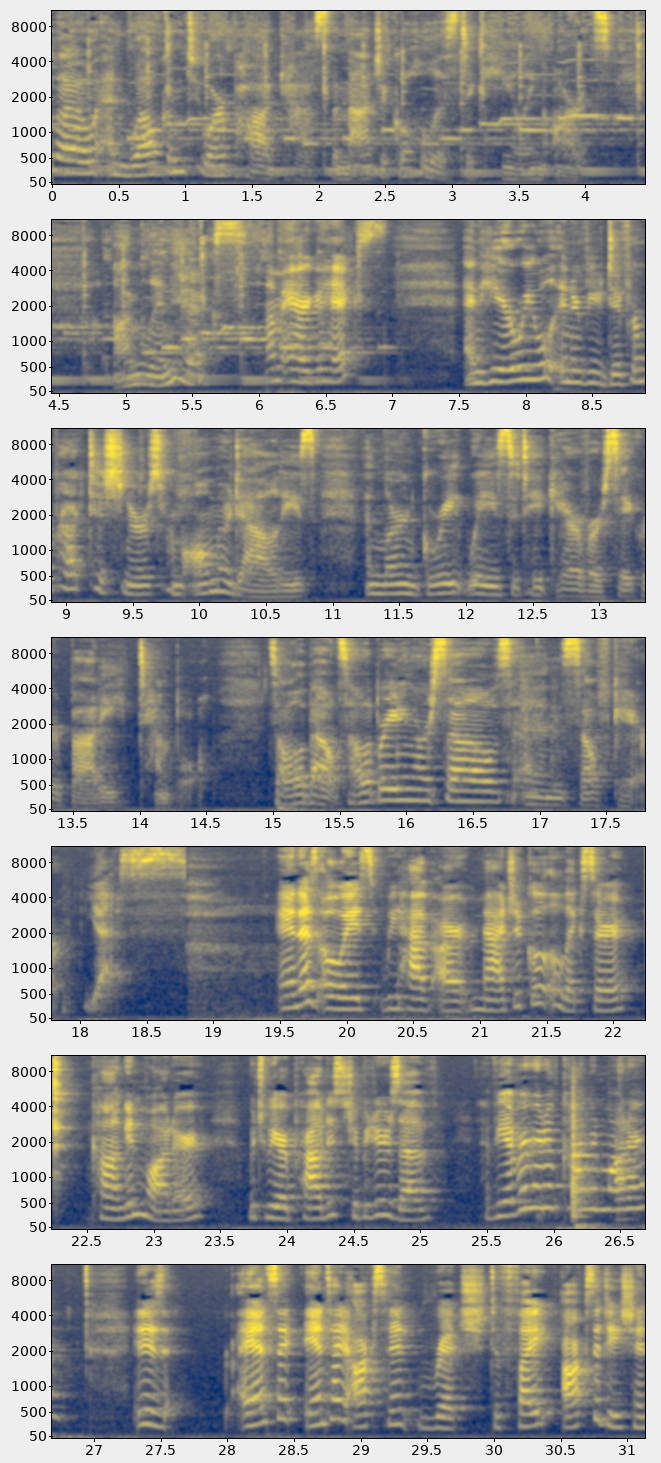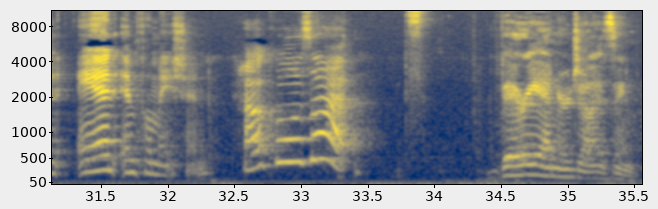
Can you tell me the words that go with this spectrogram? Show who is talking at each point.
Speaker 1: Hello, and welcome to our podcast, The Magical Holistic Healing Arts. I'm Lyn Hicks.
Speaker 2: I'm Erika Hicks.
Speaker 1: And here we will interview different practitioners from all modalities and learn great ways to take care of our sacred body temple. It's all about celebrating ourselves and self care.
Speaker 2: Yes. And as always, we have our magical elixir, Kangen water, which we are proud distributors of. Have you ever heard of Kangen water? It is anti- antioxidant rich to fight oxidation and inflammation. How cool is that?
Speaker 1: Very energizing.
